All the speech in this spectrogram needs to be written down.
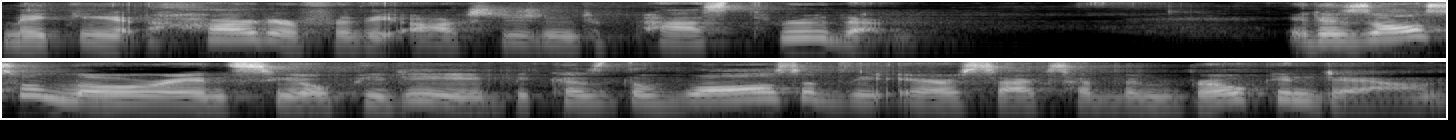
making it harder for the oxygen to pass through them. It is also lower in COPD because the walls of the air sacs have been broken down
